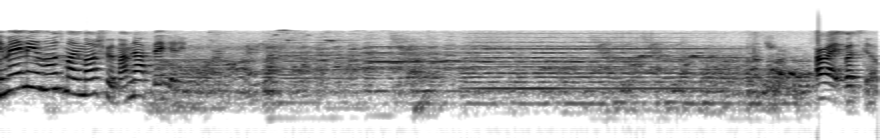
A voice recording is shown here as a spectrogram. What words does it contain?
You made me lose my mushroom. I'm not big anymore. Alright, let's go.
